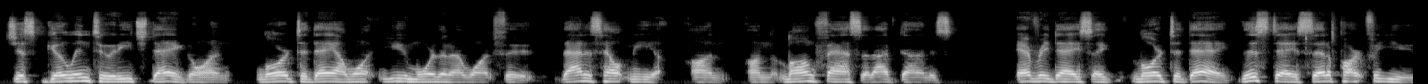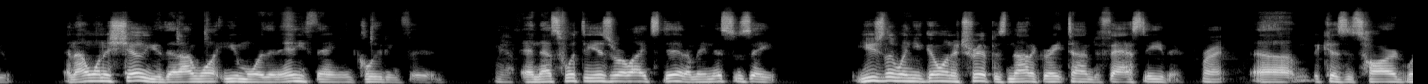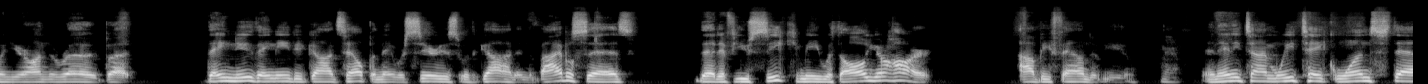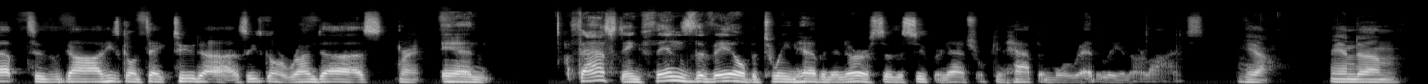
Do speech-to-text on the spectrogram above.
just go into it each day going, Lord, today I want you more than I want food. That has helped me on, on the long fasts that I've done is every day say, Lord, today, this day is set apart for you. And I want to show you that I want you more than anything, including food. Yeah. And that's what the Israelites did. I mean, this is a, usually when you go on a trip is not a great time to fast either Right. um, because it's hard when you're on the road. But they knew they needed God's help and they were serious with God. And the Bible says that if you seek me with all your heart, I'll be found of you. Yeah. And anytime we take one step to the God, He's going to take two to us. He's going to run to us. Right. And fasting thins the veil between heaven and earth so the supernatural can happen more readily in our lives. Yeah. And um,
